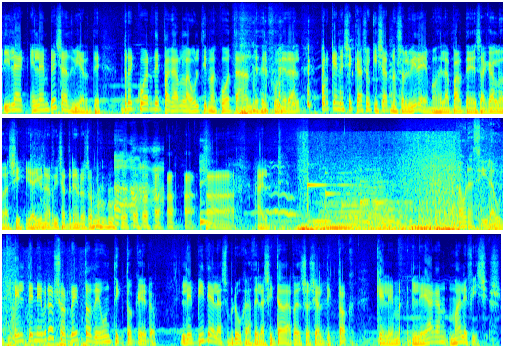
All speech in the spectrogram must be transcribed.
y la, la empresa advierte, recuerde pagar la última cuota antes del funeral, porque en ese caso quizás nos olvidemos de la parte de sacarlo de allí. Y hay una risa tenebrosa. Adelante. Ahora sí, la última. El tenebroso reto de un tiktokero le pide a las brujas de la citada red social TikTok que le, le hagan maleficios.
